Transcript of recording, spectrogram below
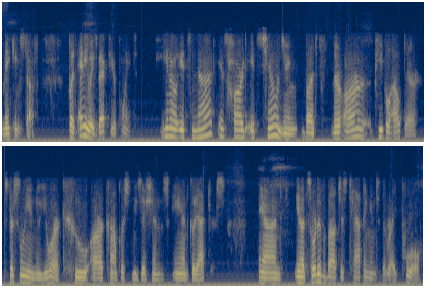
making stuff. But anyways, back to your point you know, it's not as hard, it's challenging, but there are people out there, especially in New York, who are accomplished musicians and good actors. And, you know, it's sort of about just tapping into the right pool.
